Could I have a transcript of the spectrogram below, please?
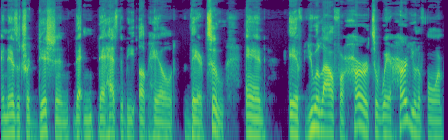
and there's a tradition that that has to be upheld there too. And if you allow for her to wear her uniform,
